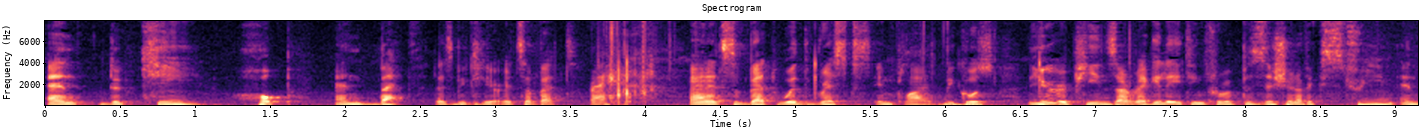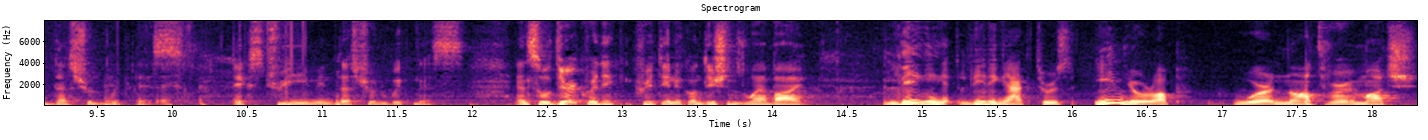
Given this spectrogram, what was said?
And the key hope and bet, let's be clear, it's a bet. Right. And it's a bet with risks implied because the Europeans are regulating from a position of extreme industrial weakness. extreme industrial weakness. And so they're creating, creating the conditions whereby leading, leading actors in Europe were not very much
